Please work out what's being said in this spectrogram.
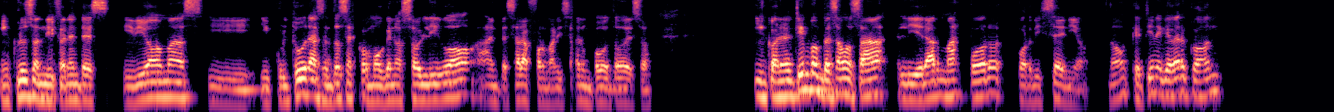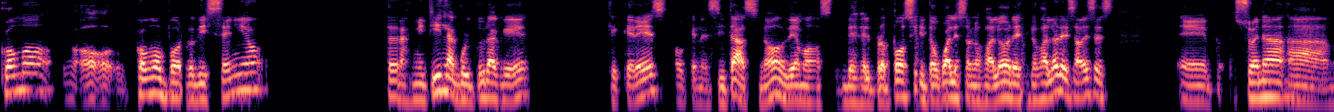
incluso en diferentes idiomas y, culturas, entonces como que nos obligó a empezar a formalizar un poco todo eso. Y con el tiempo empezamos a liderar más por, por diseño, ¿no? que tiene que ver con cómo, cómo por diseño transmitís la cultura que, que querés o que necesitas, ¿no? Digamos, desde el propósito, cuáles son los valores. Los valores a veces eh, suena a,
